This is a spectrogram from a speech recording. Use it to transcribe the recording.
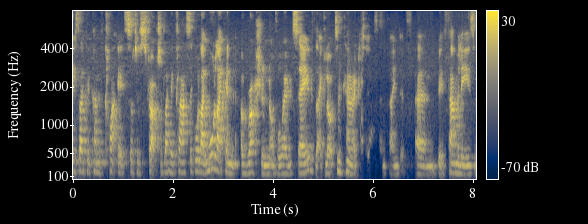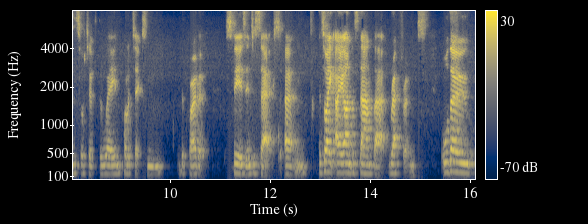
is like a kind of it's sort of structured like a classic, or like more like an, a Russian novel, I would say, with like lots of mm-hmm. characters and kind of um, families and sort of the way in politics and the private spheres intersect. Um, and so I, I understand that reference, although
